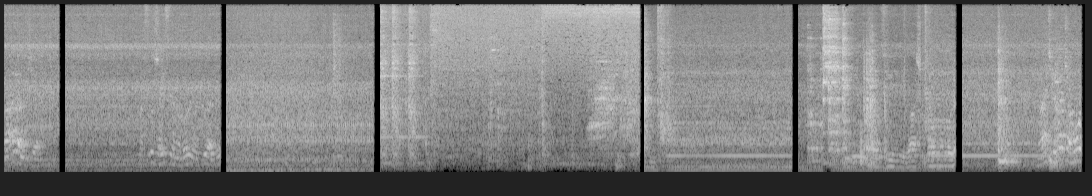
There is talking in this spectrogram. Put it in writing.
laranja. Послушай, если на голову курочку. Начинать, а.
